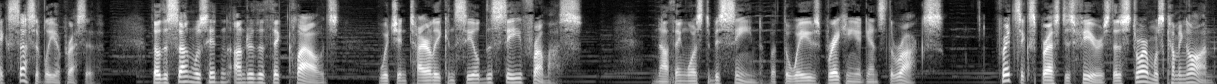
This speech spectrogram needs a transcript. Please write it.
excessively oppressive, though the sun was hidden under the thick clouds, which entirely concealed the sea from us. Nothing was to be seen but the waves breaking against the rocks. Fritz expressed his fears that a storm was coming on,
